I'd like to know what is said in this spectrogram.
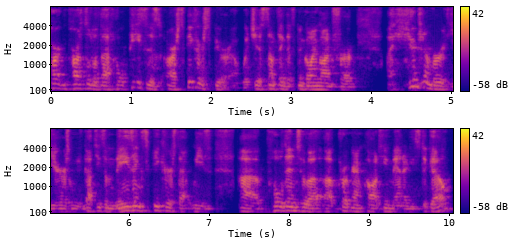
part and parcel of that whole piece is our Speakers Bureau, which is something that's been going on for a huge number of years. And we've got these amazing speakers that we've uh, pulled into a, a, program called Humanities to Go.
